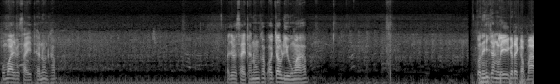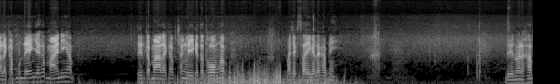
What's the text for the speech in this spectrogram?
ผมว่าจะไปใส่แถวนู้นครับ เราจะไปใส่ทางนู้นครับ เอาเจ้าริวมาครับ ตัวนี้ช่างเลก็ได้กลับมาแล้วครับ มุดแดงเยอะครับไม้นี้ครับ เดินกลับมาแล้วครับ ช่างเลกับตาทอมครับ มาจากใส่กันแล้วครับนี่ เดินมาแล้วครับ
